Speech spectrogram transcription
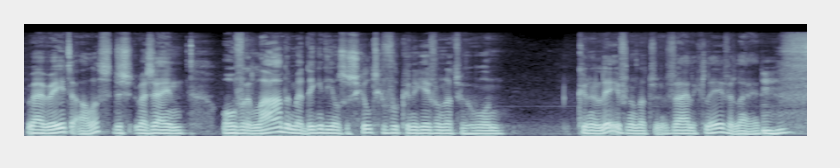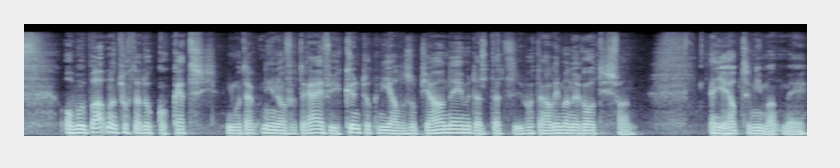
Wij weten alles. Dus wij zijn overladen met dingen die ons een schuldgevoel kunnen geven omdat we gewoon kunnen leven, omdat we een veilig leven leiden. Mhm. Op een bepaald moment wordt dat ook koket. Je moet daar ook niet in overdrijven. Je kunt ook niet alles op jou nemen. Dat, dat, je wordt daar alleen maar neurotisch van. En je helpt er niemand mee.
